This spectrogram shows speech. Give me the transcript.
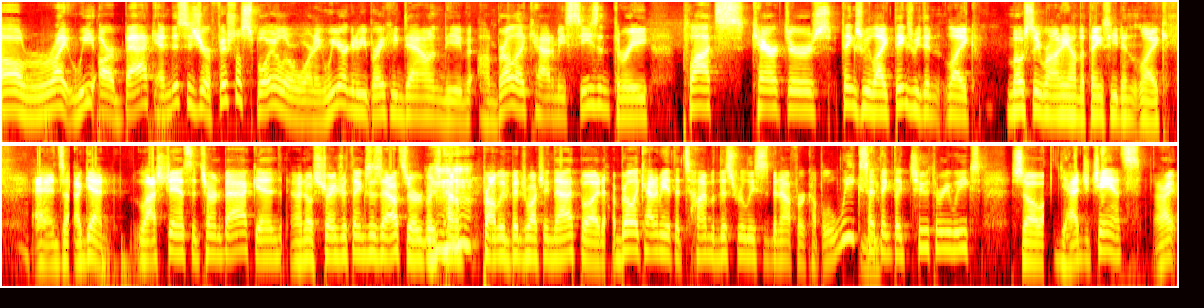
All right, we are back, and this is your official spoiler warning. We are going to be breaking down the Umbrella Academy season three plots, characters, things we like, things we didn't like. Mostly Ronnie on the things he didn't like. And uh, again, last chance to turn back. And I know Stranger Things is out, so everybody's kind of probably binge watching that. But Umbrella Academy at the time of this release has been out for a couple of weeks, I think like two, three weeks. So you had your chance. All right.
